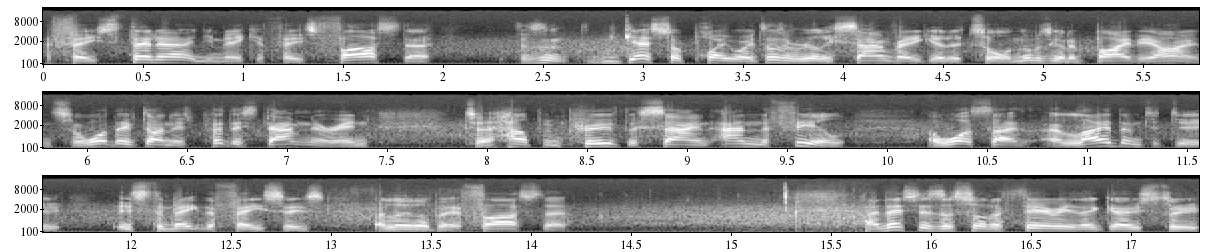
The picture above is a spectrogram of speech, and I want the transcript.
a face thinner and you make a face faster, doesn't it gets to a point where it doesn't really sound very good at all. No one's going to buy the iron. So what they've done is put this dampener in to help improve the sound and the feel. And what's that allowed them to do is to make the faces a little bit faster. And this is a sort of theory that goes through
